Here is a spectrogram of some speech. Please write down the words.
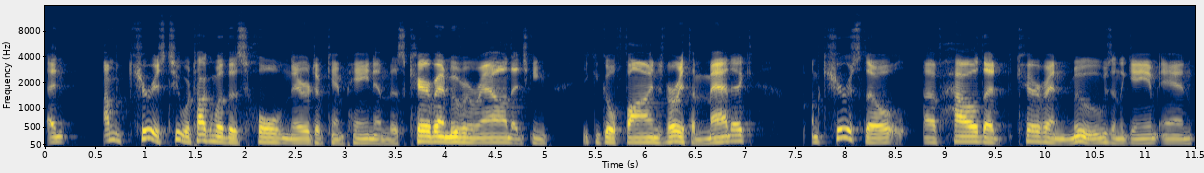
And I'm curious too. We're talking about this whole narrative campaign and this caravan moving around that you can you can go find. It's very thematic. I'm curious though of how that caravan moves in the game and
